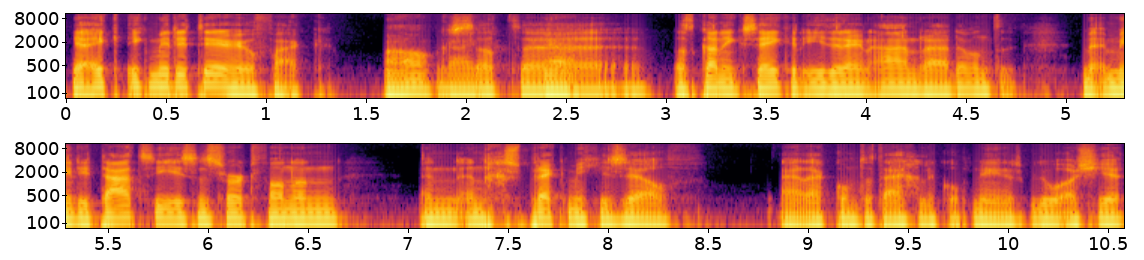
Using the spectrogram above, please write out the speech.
Ja, ik, ik mediteer heel vaak. Oh, Dus dat, eh, Ja. dat kan ik zeker iedereen aanraden. Want me- meditatie is een soort van een, een, een gesprek met jezelf. Nou, daar komt het eigenlijk op neer. Dus ik bedoel, als je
